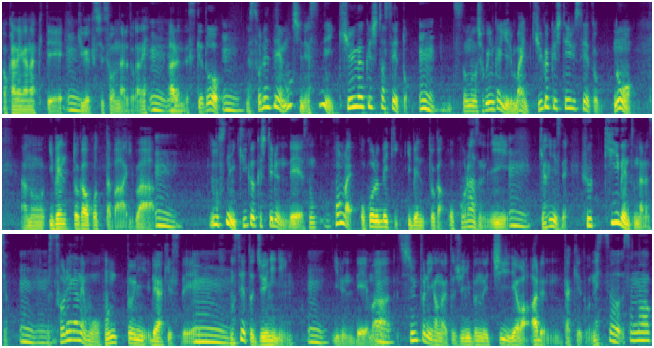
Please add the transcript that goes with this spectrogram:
お金がなくてうん。休学しそうになるとかね、うんうん。あるんですけど、うん。それでもしねすでに休学した生徒うん。その職員会議より前に休学している生徒のあのイベントが起こった場合は、うんもうすでに休学してるんでその本来起こるべきイベントが起こらずに、うん。逆にですね復帰イベントになるんですよ、うんそれがねもう本当にレアケースで、うん。まあ生徒12人うんいるんでまあ、うん。シンプルに考えると12分の1ではあるんだけどね。そうその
